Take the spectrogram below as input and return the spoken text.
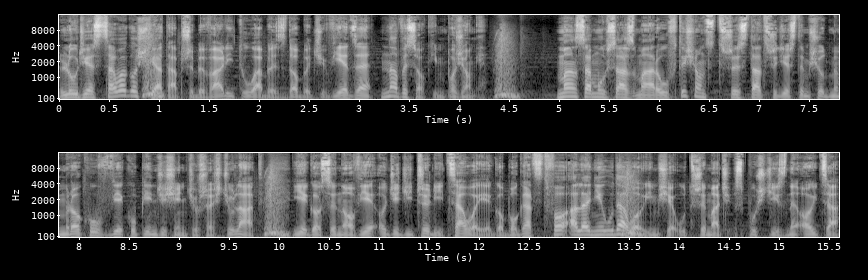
Ludzie z całego świata przybywali tu, aby zdobyć wiedzę na wysokim poziomie. Mansa Musa zmarł w 1337 roku w wieku 56 lat. Jego synowie odziedziczyli całe jego bogactwo, ale nie udało im się utrzymać spuścizny ojca.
